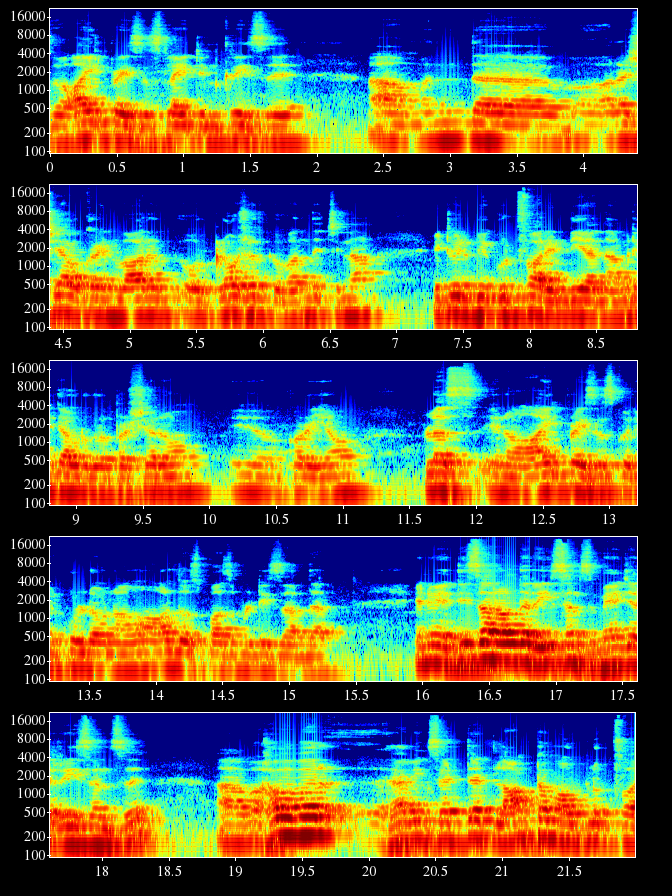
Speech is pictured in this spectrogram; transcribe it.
so oil prices light increase இந்த ரஷ்யா உக்ரைன் வார் ஒரு க்ளோஷருக்கு வந்துச்சுன்னா it will be good for India இந்த அமெரிக்கா கொடுக்குற ப்ரெஷரும் குறையும். Plus you know oil prices கொஞ்சம் கூல் டவுன் ஆகும். All those possibilities are there எனவே these are all the reasons major reasons however having said that long term outlook for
